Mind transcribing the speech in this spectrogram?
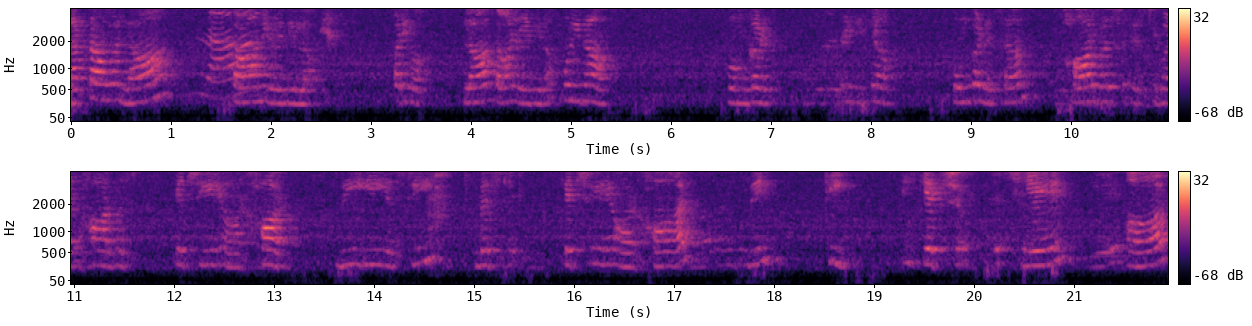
லத்தாவை லா தான் எழுதிடலாம். படிவா லா தான் எழுதிடலாம். புரியுதா? பொங்கல். எழுதிச்சா Pongal is a harvest festival harvest H A R har B E S T best H A R har B T H A R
